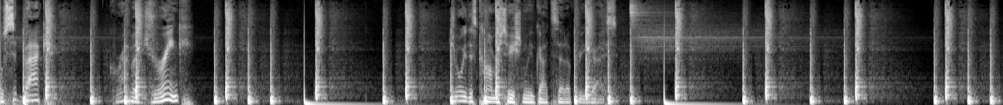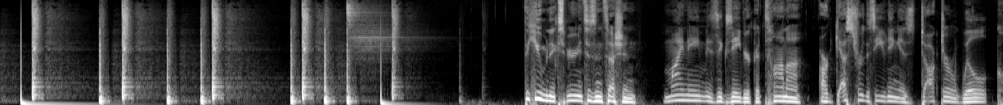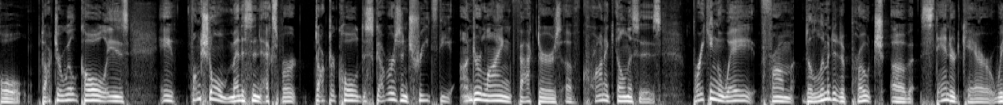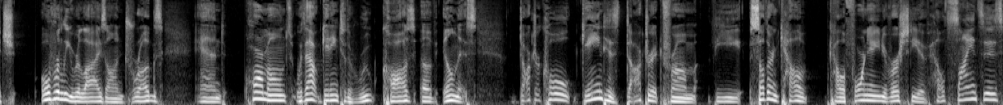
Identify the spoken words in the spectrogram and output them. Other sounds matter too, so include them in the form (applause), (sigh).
So sit back, grab a drink, enjoy this conversation we've got set up for you guys. The human experience is in session. My name is Xavier Katana. Our guest for this evening is Dr. Will Cole. Dr. Will Cole is a functional medicine expert, Dr. Cole discovers and treats the underlying factors of chronic illnesses, breaking away from the limited approach of standard care, which overly relies on drugs and hormones without getting to the root cause of illness. Dr. Cole gained his doctorate from the Southern Cal- California University of Health Sciences.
